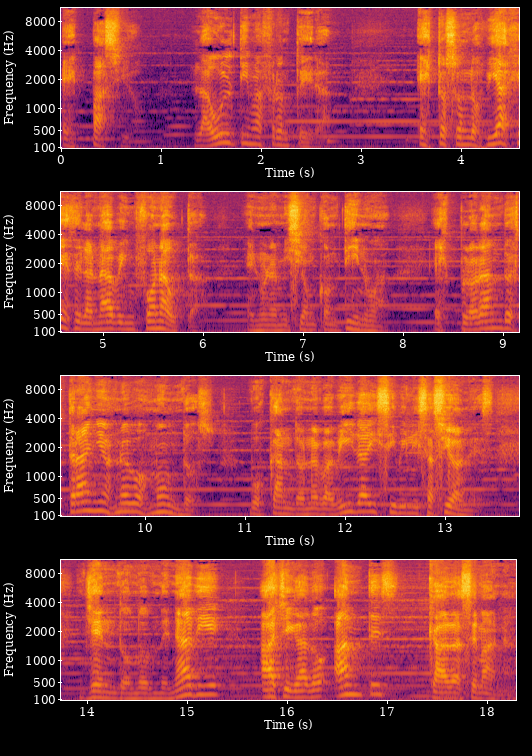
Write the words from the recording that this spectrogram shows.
Espacio, la última frontera. Estos son los viajes de la nave Infonauta, en una misión continua, explorando extraños nuevos mundos, buscando nueva vida y civilizaciones, yendo donde nadie ha llegado antes cada semana.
